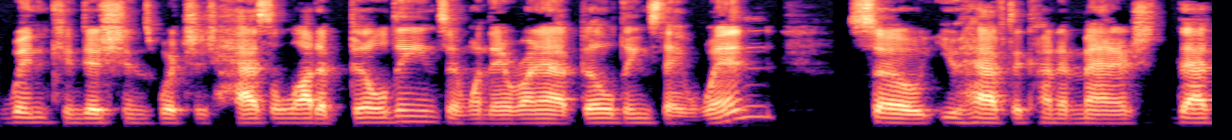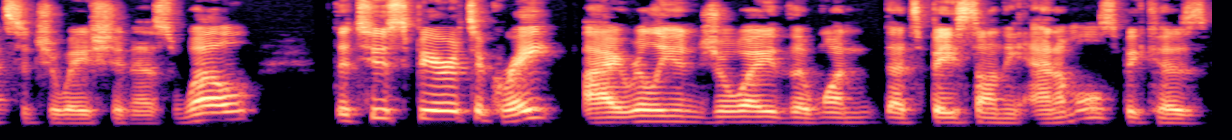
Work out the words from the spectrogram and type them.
win conditions, which it has a lot of buildings, and when they run out of buildings, they win. So you have to kind of manage that situation as well. The two spirits are great. I really enjoy the one that's based on the animals because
